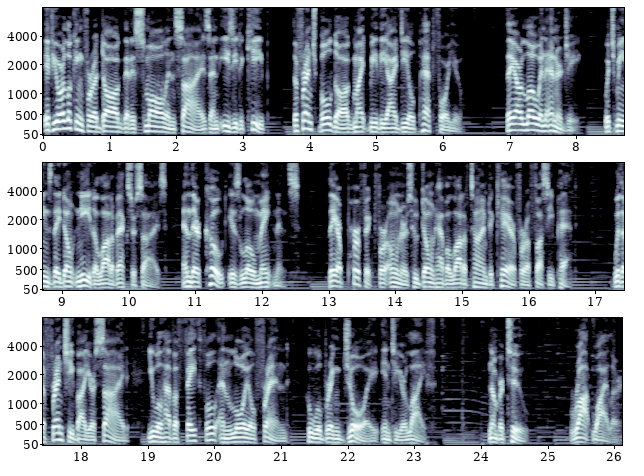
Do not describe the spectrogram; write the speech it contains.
If you are looking for a dog that is small in size and easy to keep, the French Bulldog might be the ideal pet for you. They are low in energy, which means they don't need a lot of exercise, and their coat is low maintenance. They are perfect for owners who don't have a lot of time to care for a fussy pet. With a Frenchie by your side, you will have a faithful and loyal friend who will bring joy into your life. Number 2. Rottweiler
